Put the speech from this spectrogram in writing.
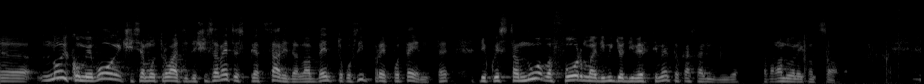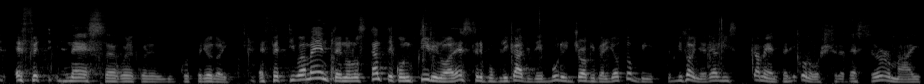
eh, noi come voi ci siamo trovati decisamente spiazzati dall'avvento così prepotente di questa nuova forma di videodivertimento casalingo, sto parlando delle console. Effetti- NES, quel, quel, quel, periodo lì. Effettivamente, nonostante continuino ad essere pubblicati dei buoni giochi per gli 8 bit, bisogna realisticamente riconoscere di essere ormai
